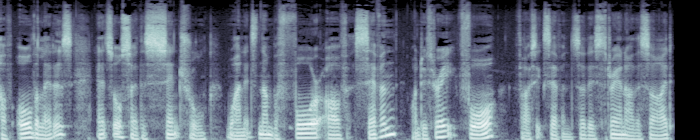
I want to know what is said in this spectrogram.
of all the letters, and it's also the central one. It's number four of seven. One, two, three, four, five, six, seven. So there's three on either side,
